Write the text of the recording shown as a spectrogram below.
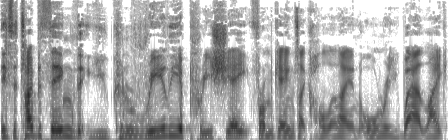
is the type of thing that you can really appreciate from games like Hollow Knight and Ori, where like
